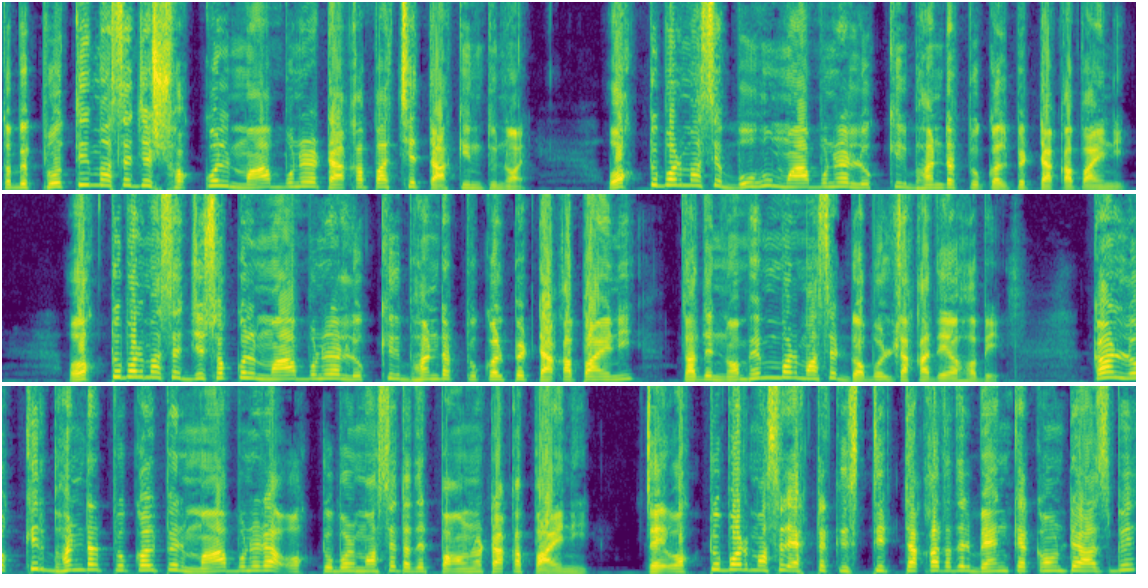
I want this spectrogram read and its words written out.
তবে প্রতি মাসে যে সকল মা বোনেরা টাকা পাচ্ছে তা কিন্তু নয়। অক্টোবর মাসে বহু মা বোনেরা লক্ষ্মীর ভাণ্ডার প্রকল্পের টাকা পায়নি। অক্টোবর মাসে যে সকল মা বোনেরা লক্ষ্মীর ভাণ্ডার প্রকল্পের টাকা পায়নি, তাদের নভেম্বর মাসে ডবল টাকা দেওয়া হবে। কারণ লক্ষ্মীর ভাণ্ডার প্রকল্পের মা বোনেরা অক্টোবর মাসে তাদের পাওনা টাকা পায়নি। তাই অক্টোবর মাসের একটা কিস্তির টাকা তাদের ব্যাংক অ্যাকাউন্টে আসবে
